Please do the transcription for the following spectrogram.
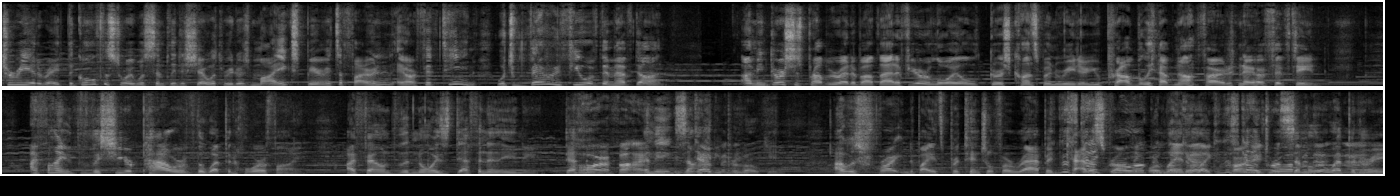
To reiterate, the goal of the story was simply to share with readers my experience of firing an AR 15, which very few of them have done. I mean, Gersh is probably right about that. If you're a loyal Gersh Kuntzman reader, you probably have not fired an AR 15. I find the sheer power of the weapon horrifying. I found the noise deafening, deafening Horrifying, and the anxiety deafening. provoking. I was frightened by its potential for rapid, This guy grow catastrophic, up in like a- Orlando-like did this guy carnage with up in similar a- in a- weaponry.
